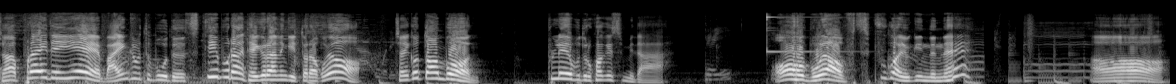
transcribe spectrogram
자 Friday에 마인크래프트 모드 스티브랑 대결하는 게 있더라고요. 자 이것도 한번 플레이해보도록 하겠습니다. 어 뭐야? 스티브가 여기 있는데? 아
